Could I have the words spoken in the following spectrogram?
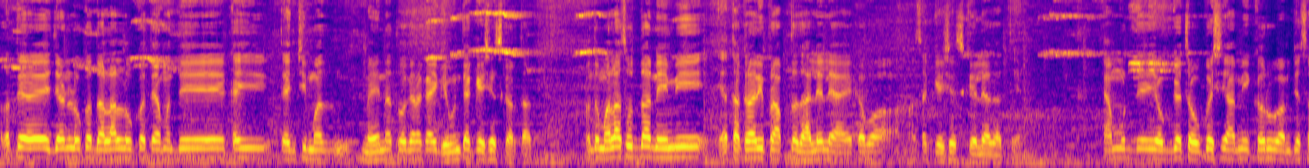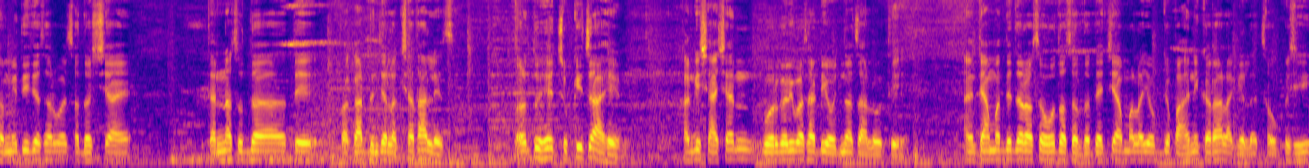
आता ते एजंट लोक दलाल लोक त्यामध्ये काही त्यांची म मेहनत वगैरे काही घेऊन त्या केसेस करतात. परंतु मलासुद्धा नेहमी या तक्रारी प्राप्त झालेल्या आहे का बुवा असं केसेस केल्या जाते. त्यामुळे योग्य चौकशी आम्ही करू आमच्या समितीचे सर्व सदस्य आहे. त्यांनासुद्धा ते प्रकार त्यांच्या लक्षात आलेच. परंतु हे चुकीचं आहे. कारण की शासन गोरगरिबासाठी योजना चालवते आणि त्यामध्ये जर असं होत असेल तर त्याची आम्हाला योग्य पाहणी करावं लागेल. चौकशी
